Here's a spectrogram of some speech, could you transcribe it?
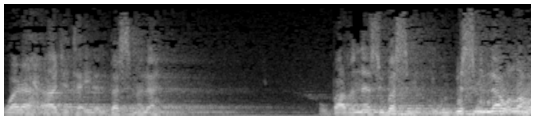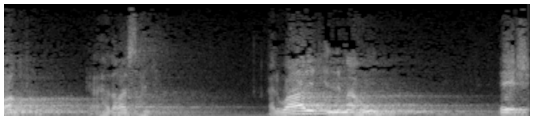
ولا حاجة إلى البسملة. وبعض الناس يبسمل يقول بسم الله والله أكبر. هذا غير صحيح. الوارد إنما هو إيش؟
